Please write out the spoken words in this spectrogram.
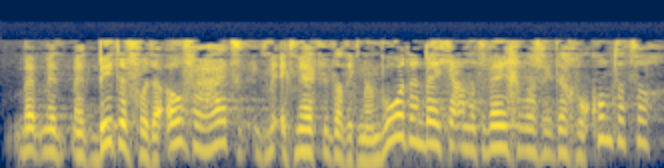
met, met, met bidden voor de overheid. Ik, ik merkte dat ik mijn woorden een beetje aan het wegen was. Ik dacht, hoe komt dat toch?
